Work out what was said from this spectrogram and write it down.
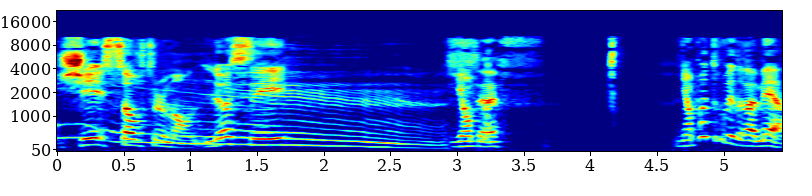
j'ai sauve tout le monde. Là, c'est Hmm, Ils ont ça pas- ils ont pas trouvé de remède.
